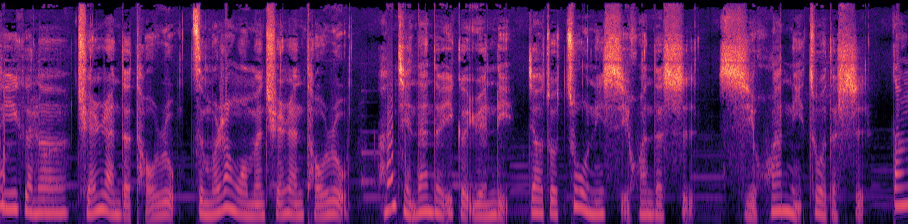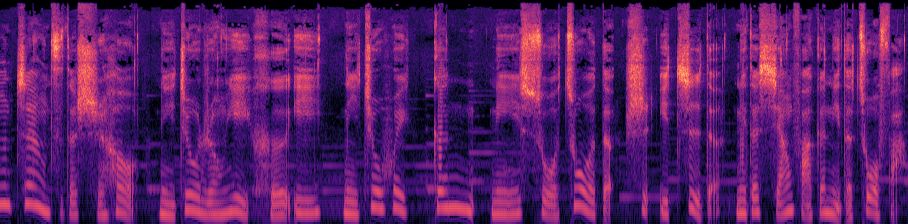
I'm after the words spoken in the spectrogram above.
第一个呢，全然的投入。怎么让我们全然投入？很简单的一个原理，叫做做你喜欢的事，喜欢你做的事。当这样子的时候，你就容易合一，你就会。跟你所做的是一致的，你的想法跟你的做法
